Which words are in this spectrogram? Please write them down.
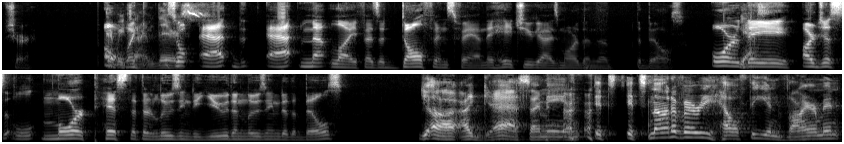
Sure. Every oh, like, time, so at at MetLife as a Dolphins fan, they hate you guys more than the the Bills, or Yes. they are just more pissed that they're losing to you than losing to the Bills. Yeah, uh, I guess. I mean, it's it's not a very healthy environment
